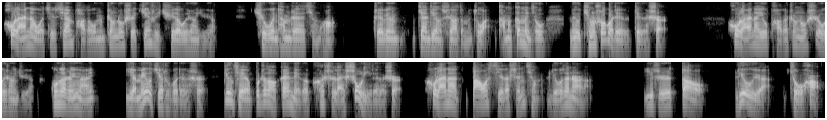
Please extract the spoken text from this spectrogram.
后来呢，我就先跑到我们郑州市金水区的卫生局去问他们这些情况，职业病鉴定需要怎么做？他们根本就没有听说过这个这个事儿。后来呢，又跑到郑州市卫生局，工作人员也没有接触过这个事儿。并且也不知道该哪个科室来受理这个事儿。后来呢，把我写的申请留在那儿了，一直到六月九号，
